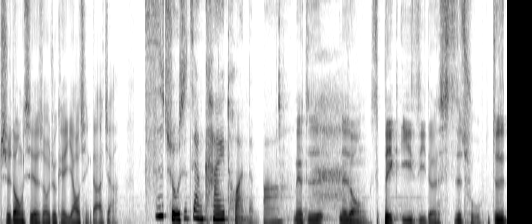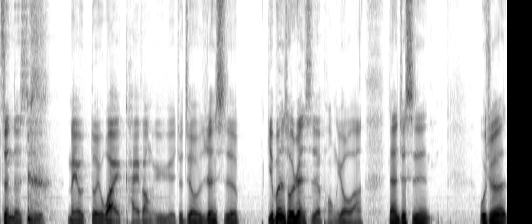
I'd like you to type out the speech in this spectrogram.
吃东西的时候，就可以邀请大家。私厨是这样开团的吗？没有，就是那种 Speak Easy 的私厨，就是真的是。没有对外开放预约，就只有认识的，也不能说认识的朋友啊。但就是我觉得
